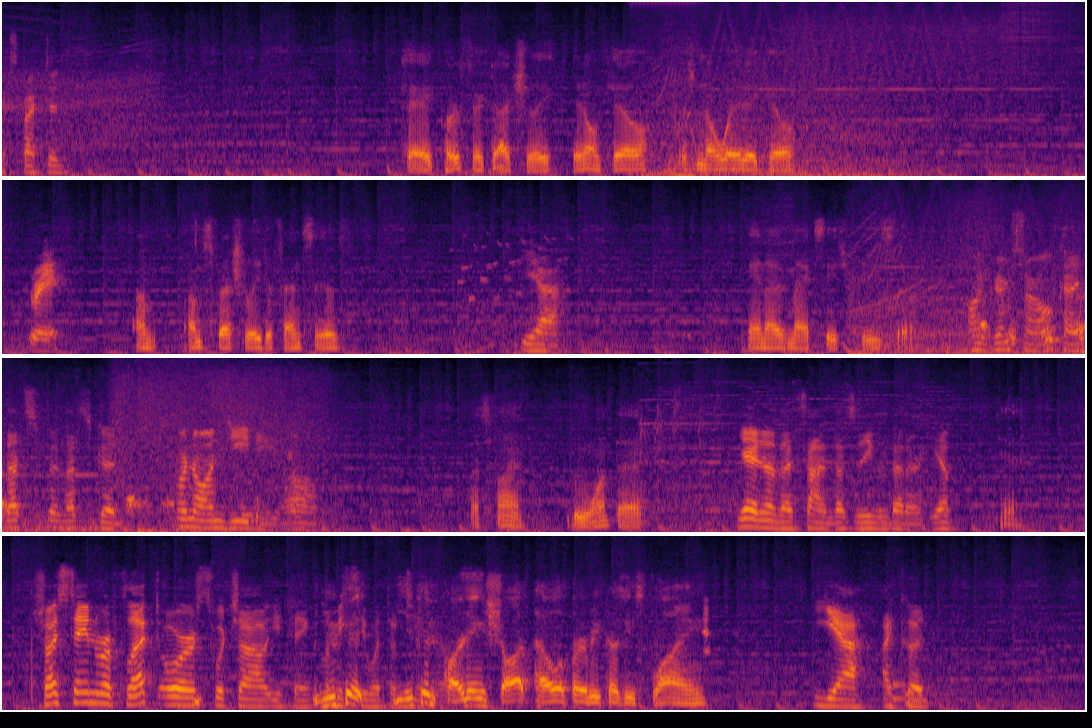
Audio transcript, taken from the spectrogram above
expected. Okay, perfect. Actually, they don't kill. There's no way they kill. Great. I'm I'm specially defensive, Yeah, and I have max HP, so on Grimstorm. Okay, that's that's good. Or no, on DD. Oh, that's fine. We want that. yeah, no, that's fine. That's even better. Yep. Yeah. Should I stay and reflect or switch out? You think? Let you me could see what the you is. parting shot Pelipper because he's flying. Yeah, I could.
